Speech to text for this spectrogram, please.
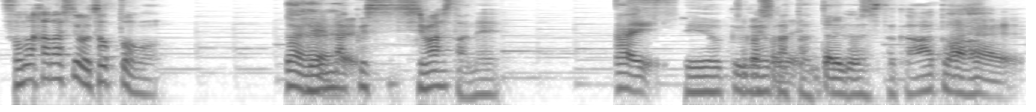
その話をちょっとはいはいはい連絡。し,、しましたね。はい。性欲が良かったっていう話とか、あとははいはい。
